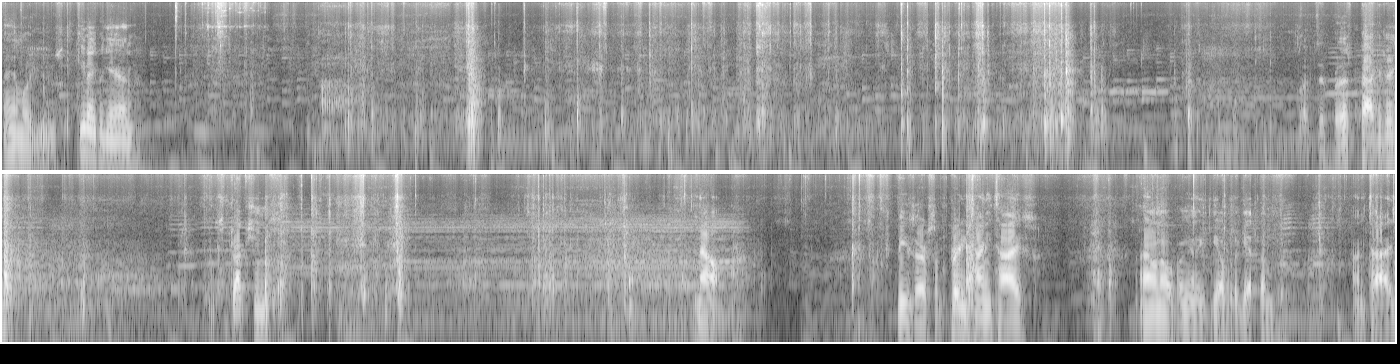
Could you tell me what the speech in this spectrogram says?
And we'll use key knife again. That's it for this packaging. Instructions. Now, these are some pretty tiny ties. I don't know if I'm going to be able to get them untied.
